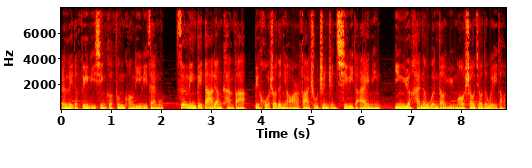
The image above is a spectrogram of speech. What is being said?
人类的非理性和疯狂历历在目；森林被大量砍伐，被火烧的鸟儿发出阵阵凄厉的哀鸣，隐约还能闻到羽毛烧焦的味道。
